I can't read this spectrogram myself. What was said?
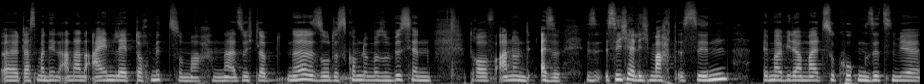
äh, dass man den anderen einlädt, doch mitzumachen. Also ich glaube, ne, so das kommt immer so ein bisschen drauf an und also sicherlich macht es Sinn, immer wieder mal zu gucken, sitzen wir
